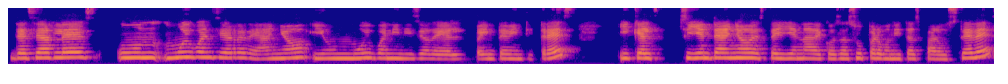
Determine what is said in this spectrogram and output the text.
desearles un muy buen cierre de año y un muy buen inicio del 2023 y que el siguiente año esté llena de cosas súper bonitas para ustedes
